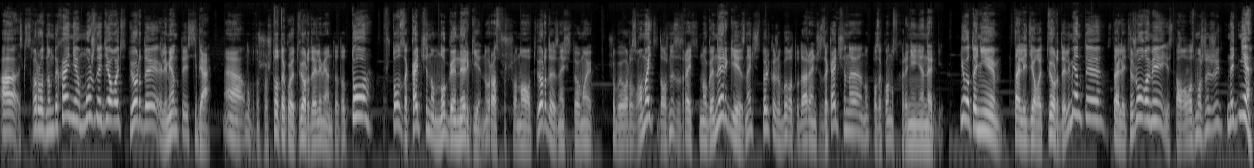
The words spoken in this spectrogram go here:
А с кислородным дыханием можно делать твердые элементы себя. А, ну, потому что что такое твердый элемент? Это то, что закачано много энергии. Ну, раз уж оно твердое, значит, что мы, чтобы его разломать, должны затратить много энергии, значит, столько же было туда раньше закачано, ну, по закону сохранения энергии. И вот они стали делать твердые элементы, стали тяжелыми, и стало возможно жить на дне.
